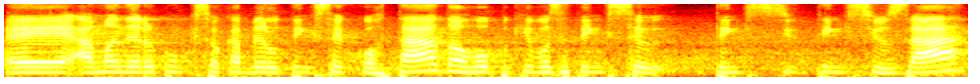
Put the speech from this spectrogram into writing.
é a maneira com que seu cabelo tem que ser cortado, a roupa que você tem que se, tem que se, tem que se usar,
